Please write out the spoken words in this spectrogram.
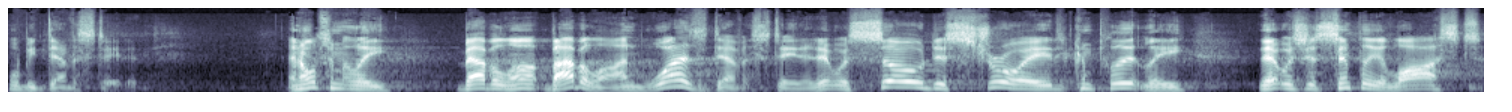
will be devastated. And ultimately, Babylon, Babylon was devastated. It was so destroyed completely that it was just simply lost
